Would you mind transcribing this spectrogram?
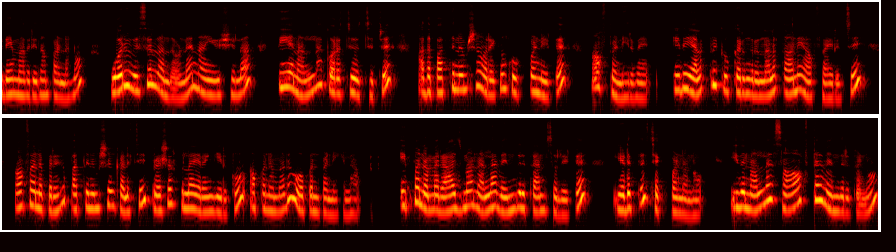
இதே மாதிரி தான் பண்ணணும். ஒரு விசில் வந்தோடனே நான் யூஸ்வலாக தீயை நல்லா குறைச்சி வச்சுட்டு அதை பத்து நிமிஷம் வரைக்கும் குக் பண்ணிவிட்டு ஆஃப் பண்ணிடுவேன் இது எலக்ட்ரிக் குக்கருங்கிறனால தானே ஆஃப் ஆயிடுச்சு ஆஃப் ஆன பிறகு பத்து நிமிஷம் கழித்து ப்ரெஷர் ஃபுல்லாக இறங்கியிருக்கும். அப்போ நம்ம அதை ஓப்பன் பண்ணிக்கலாம். இப்போ நம்ம ராஜ்மா நல்லா வெந்திருக்கான்னு சொல்லிட்டு எடுத்து செக் பண்ணணும். இது நல்லா சாஃப்டாக வெந்திருக்கணும்.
